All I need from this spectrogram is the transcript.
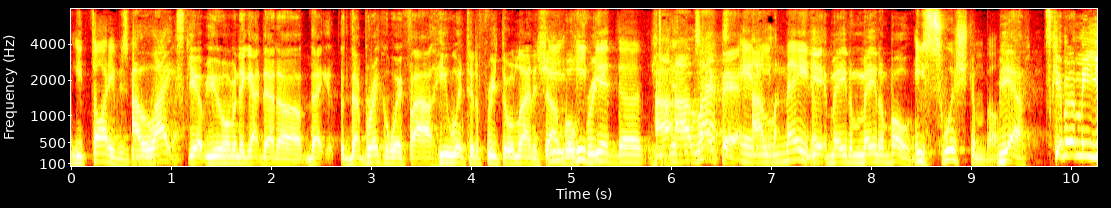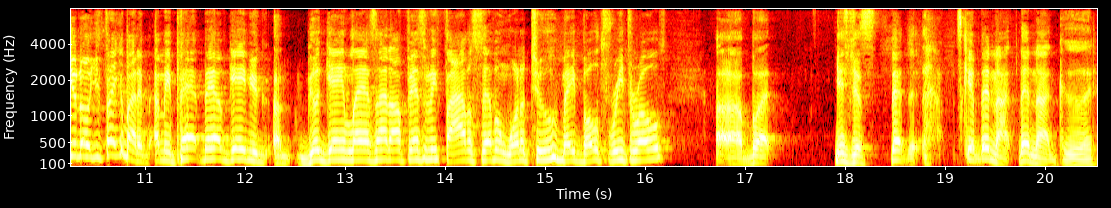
he thought he was. going I like Skip. You remember they got that uh that that breakaway foul. He went to the free throw line and shot He- both he free. did the- he I, did the I like that. and I he li- made 'em. Yeah, made him Made them both. He swished them both. Yeah, Skip. I mean, you know, you think about it. I mean, Pat Bev gave you a good game last night offensively, five or seven, one or two, made both free throws. Uh, but it's just that Skip. They're not. They're not good.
